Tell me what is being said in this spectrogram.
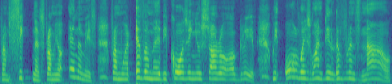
from sickness, from your enemies, from whatever may be causing you sorrow or grief. We always want deliverance now.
